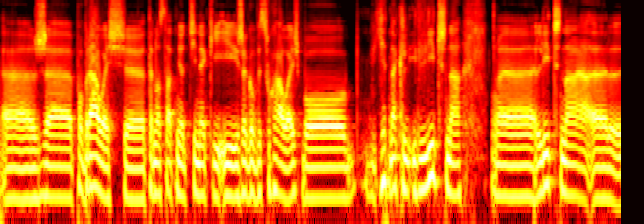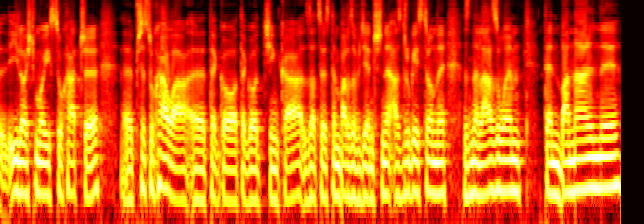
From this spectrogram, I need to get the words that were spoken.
e, że pobrałeś e, ten ostatni odcinek i, i że go wysłuchałeś, bo jednak liczna, liczna ilość moich słuchaczy przesłuchała tego, tego odcinka, za co jestem bardzo wdzięczny, a z drugiej strony znalazłem ten banalny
